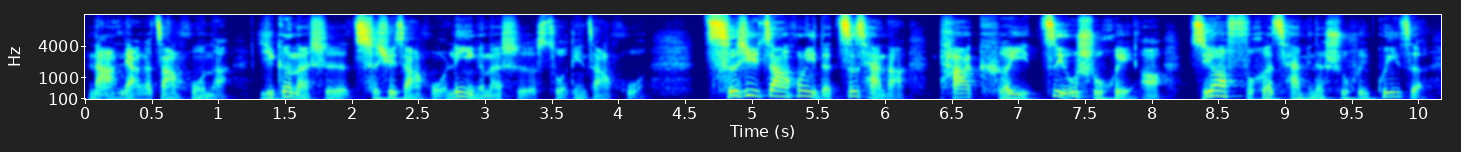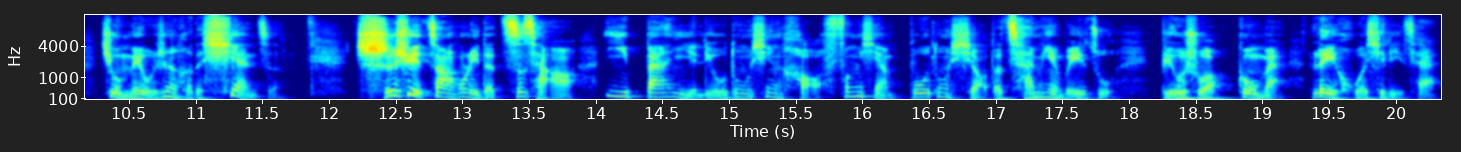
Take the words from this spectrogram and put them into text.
哪两个账户呢？一个呢是持续账户，另一个呢是锁定账户。持续账户里的资产呢，它可以自由赎回啊，只要符合产品的赎回规则，就没有任何的限制。持续账户里的资产啊，一般以流动性好、风险波动小的产品为主，比如说购买类活期理财、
